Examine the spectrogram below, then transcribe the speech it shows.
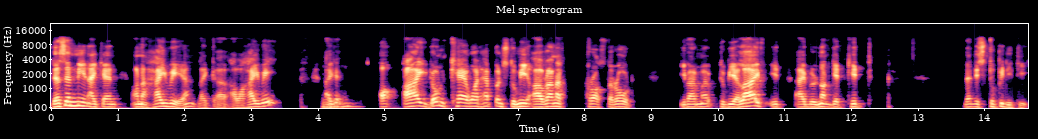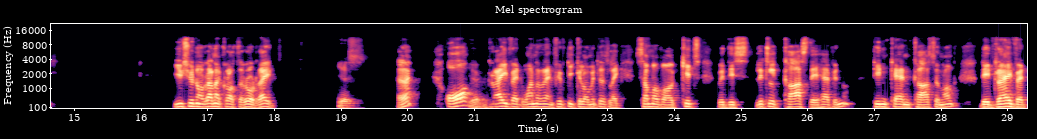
doesn't mean I can on a highway, uh, like uh, our highway. Mm-hmm. I can, oh, I don't care what happens to me. I'll run across the road. If I'm to be alive, it I will not get hit. That is stupidity. You should not run across the road, right? Yes. Huh? Or yeah. drive at 150 kilometers like some of our kids with these little cars they have you know tin can cars and all they drive at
